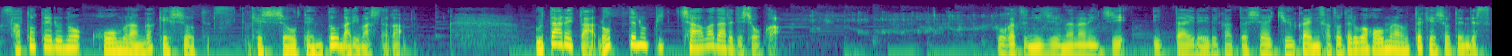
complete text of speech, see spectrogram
サトテルのホームランが決勝点決勝点となりましたが、打たれたロッテのピッチャーは誰でしょうか ?5 月27日、1対0で勝った試合9回にサトテルがホームラン打った決勝点です。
